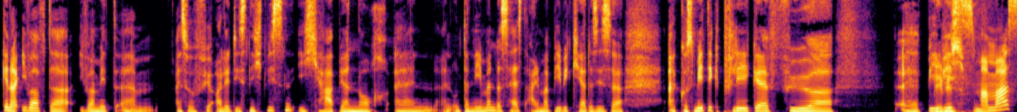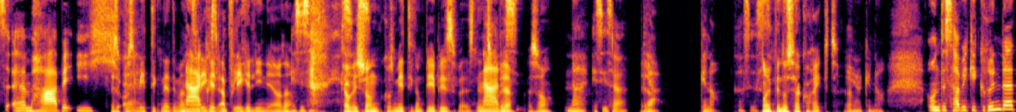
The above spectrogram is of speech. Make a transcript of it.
Genau, ich war auf der, ich war mit, ähm, also für alle, die es nicht wissen, ich habe ja noch ein, ein Unternehmen, das heißt Alma Babycare. Das ist eine, eine Kosmetikpflege für äh, Babys, Babys? Mamas. Ähm, habe ich. Also Kosmetik nicht immer, nein, Pflege, eine. Pflegelinie, oder? äh, es ist, Glaube es ich schon, Kosmetik und Babys, weiß nicht Nein, so. Ja. das- Also, Nein, es ist ein, Ja. ja, genau. Das ist. oh, ich bin da sehr korrekt. Ja. Ja, genau. Und das habe ich gegründet,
